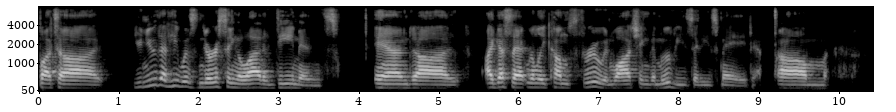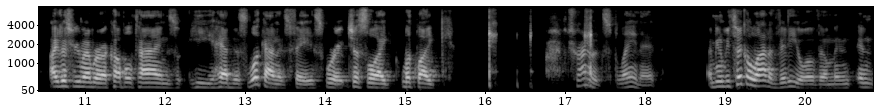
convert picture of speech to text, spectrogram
But uh, you knew that he was nursing a lot of demons. And uh, I guess that really comes through in watching the movies that he's made. Um, I just remember a couple times he had this look on his face where it just like looked like I'm trying to explain it. I mean, we took a lot of video of him, and, and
